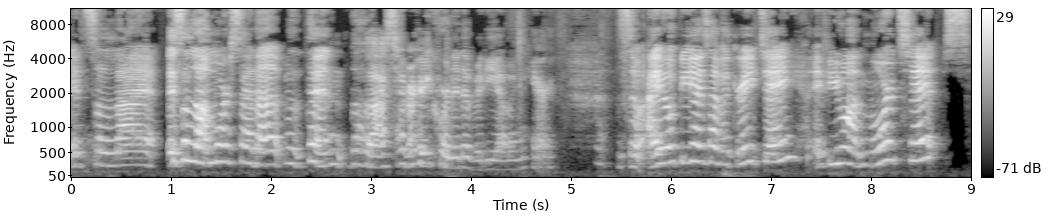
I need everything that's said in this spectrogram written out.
it's a lot, it's a lot more set up than the last time I recorded a video in here. So I hope you guys have a great day. If you want more tips,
